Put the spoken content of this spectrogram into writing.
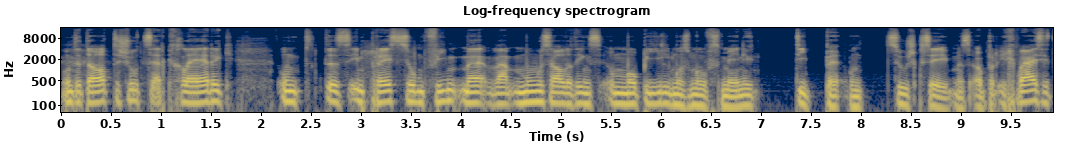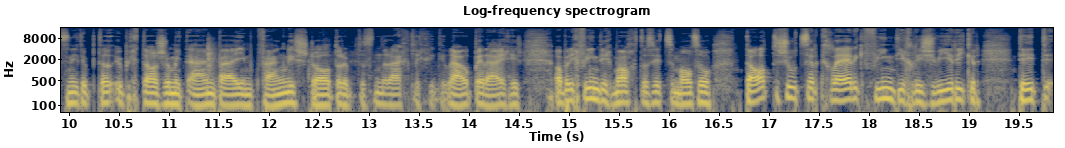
und eine Datenschutzerklärung und das Impressum findet man, man muss allerdings am Mobil muss man aufs Menü tippen und sonst sieht man es. Aber ich weiß jetzt nicht, ob, da, ob ich da schon mit einem Bein im Gefängnis stehe oder ob das ein rechtlicher Graubereich ist. Aber ich finde, ich mache das jetzt mal so. Datenschutzerklärung finde ich ein bisschen schwieriger. Dort, äh,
